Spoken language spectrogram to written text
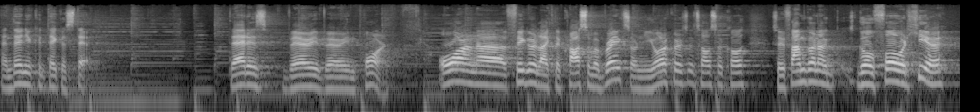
and then you can take a step. That is very, very important. Or on a figure like the crossover breaks or New Yorkers, it's also called. So if I'm gonna go forward here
